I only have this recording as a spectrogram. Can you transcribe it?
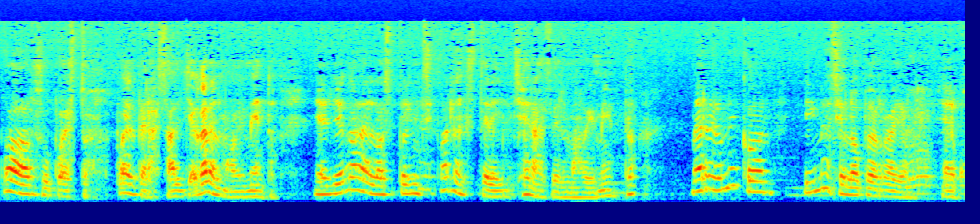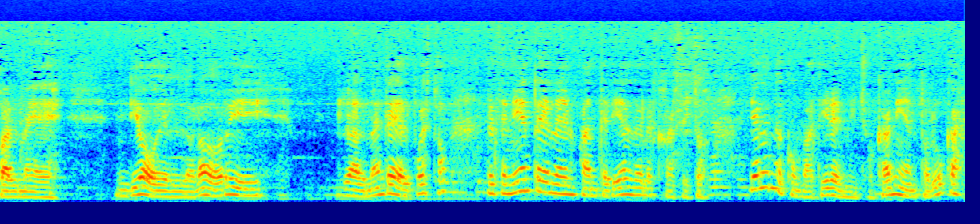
Por supuesto, pues verás, al llegar al movimiento y al llegar a las principales trincheras del movimiento, me reuní con Ignacio López Rayo, el cual me dio el honor y realmente el puesto de teniente en la infantería del ejército, llegando a combatir en Michoacán y en Toluca,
